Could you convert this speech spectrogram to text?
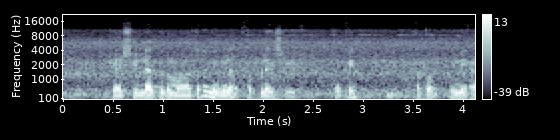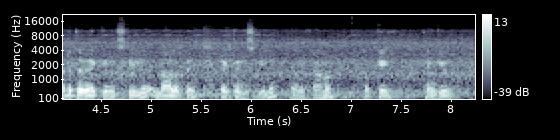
ക്യാഷ് ഇല്ലാത്തത് മാത്രം നിങ്ങൾ അപ്ലൈ ചെയ്യുക. ഓക്കെ അപ്പം ഇനി അടുത്ത വേക്കൻസിയിൽ നാളത്തെ വേക്കൻസിയിൽ നാളെ കാണാം. Okay thank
